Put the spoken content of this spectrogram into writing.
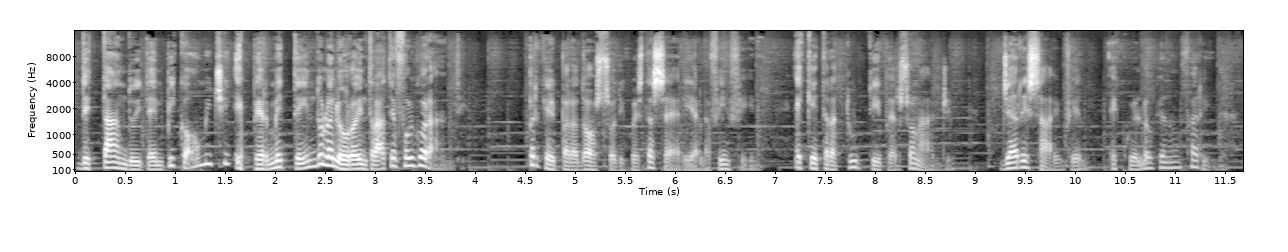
dettando i tempi comici e permettendo le loro entrate folgoranti perché il paradosso di questa serie, alla fin fine, è che tra tutti i personaggi, Jerry Seinfeld è quello che non fa ridere.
